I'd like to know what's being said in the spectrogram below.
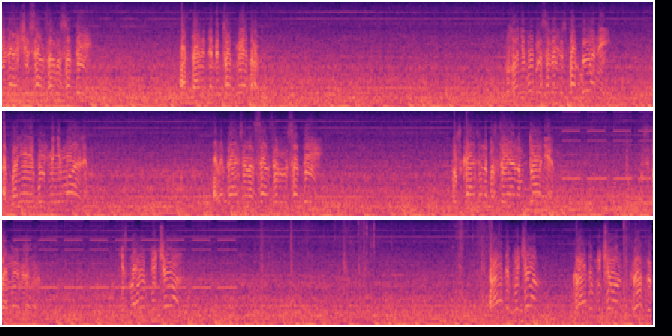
Определяющий сенсор высоты. Поставить на 500 метров. В зоне выброса ветер спокойный. Отклонение будет минимальным. Полагайся на сенсор высоты. Пускайся на постоянном тоне. Установлено. Кислород включен! Красный включен! Красный включен! Красный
